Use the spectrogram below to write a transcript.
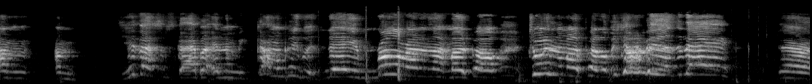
um um hit that subscribe button and become a piglet today and roll around in that mud puddle. Join the mud puddle, become a piglet today. Yeah.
